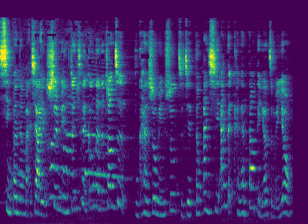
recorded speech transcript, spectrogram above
兴奋的买下有睡眠侦测功能的装置，不看说明书，直接东按西按的看看到底要怎么用。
